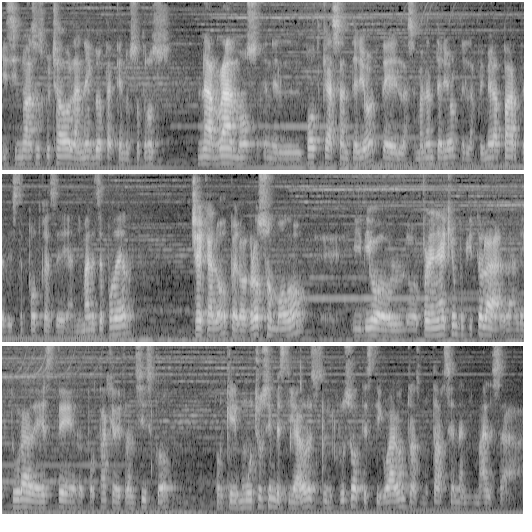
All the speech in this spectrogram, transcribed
y si no has escuchado la anécdota que nosotros narramos en el podcast anterior, de la semana anterior, de la primera parte de este podcast de Animales de Poder. Chécalo, pero a grosso modo, y digo, frené aquí un poquito la, lectura de este reportaje de Francisco, porque muchos investigadores incluso atestiguaron transmutarse en animales a,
